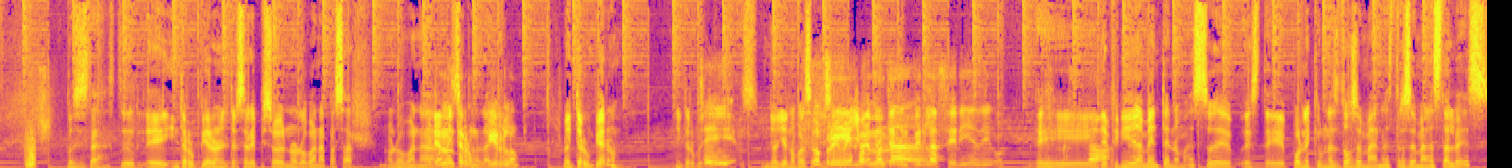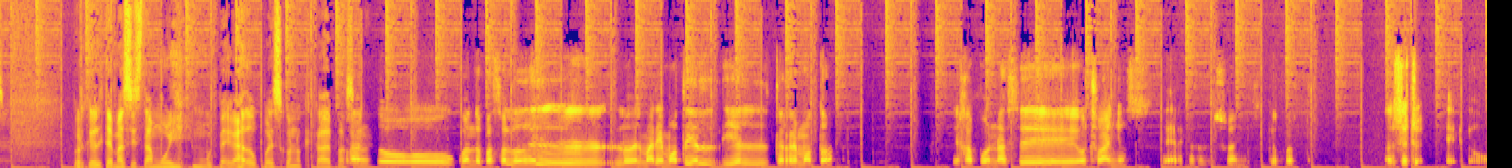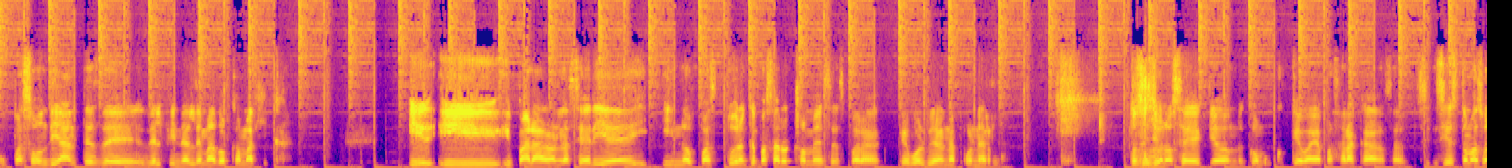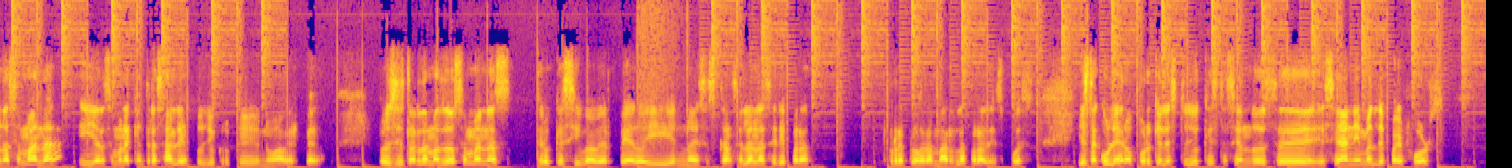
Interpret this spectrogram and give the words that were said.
pues está, eh, interrumpieron el tercer episodio, no lo van a pasar, no lo van a ¿Querían interrumpirlo? Lo interrumpieron. sí. No, ya no va a ser. No, pero iban a interrumpir la serie, digo. Eh, definitivamente nomás, este, pone que unas dos semanas, tres semanas tal vez. Porque el tema sí está muy, muy pegado pues con lo que acaba de pasar. Cuando, cuando pasó lo del, lo del maremoto y el, y el terremoto, de Japón hace ocho años. Hace ocho años, qué fuerte. Eh, pasó un día antes de, del final de Madoka Mágica. Y, y, pararon la serie y, no tuvieron que pasar ocho meses para que volvieran a ponerla. Entonces yo no sé qué, qué vaya a pasar acá. O sea, si, si, esto más una semana y ya la semana que entra sale, pues yo creo que no va a haber pedo. Pero si tarda más de dos semanas, creo que sí va a haber pedo y en una de esas cancelan la serie para reprogramarla para después. Y está culero porque el estudio que está haciendo ese, ese anime, de Fire Force,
